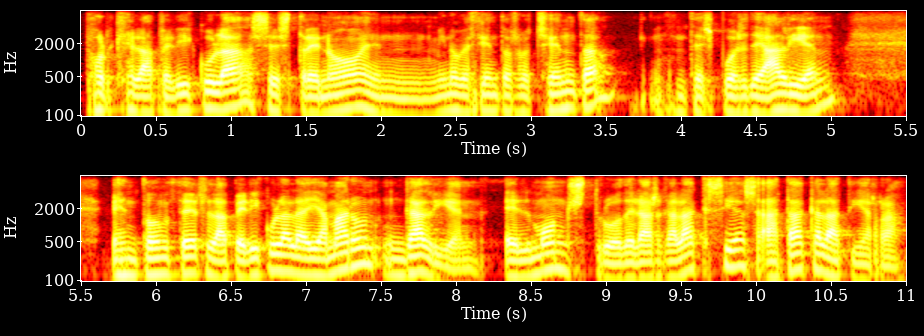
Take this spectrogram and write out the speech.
porque la película se estrenó en 1980, después de Alien, entonces la película la llamaron Galien, el monstruo de las galaxias ataca la Tierra,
